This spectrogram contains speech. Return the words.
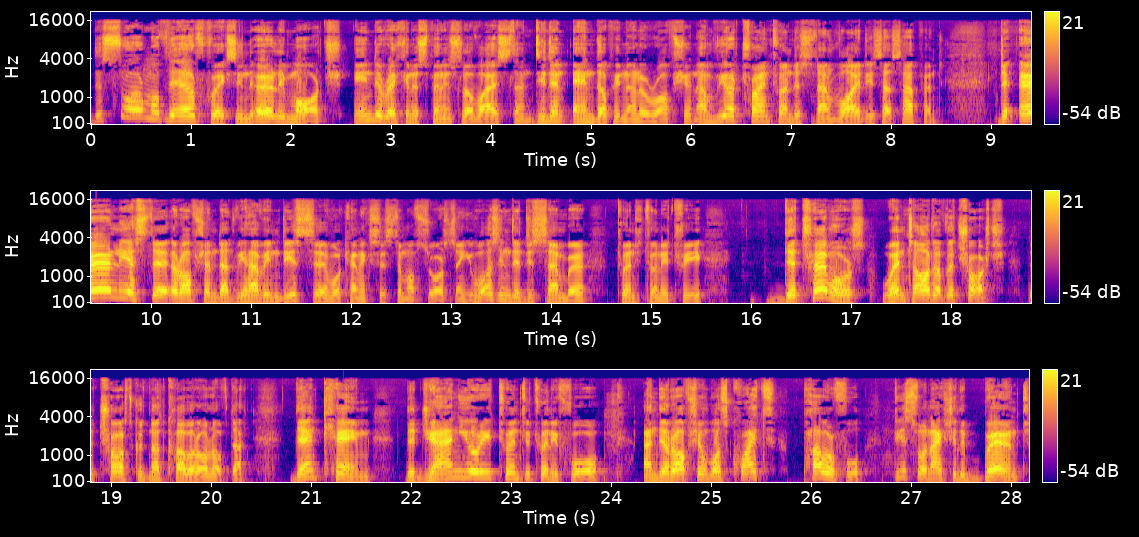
The swarm of the earthquakes in early March in the Reykjanes Peninsula of Iceland didn't end up in an eruption, and we are trying to understand why this has happened. The earliest uh, eruption that we have in this uh, volcanic system of Svartsengi was in the December 2023. The tremors went out of the chart. The chart could not cover all of that. Then came the January 2024, and the eruption was quite powerful. This one actually burnt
